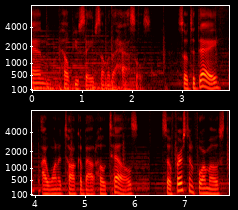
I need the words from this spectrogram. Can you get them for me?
and help you save some of the hassles. So today, I want to talk about hotels. So, first and foremost,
